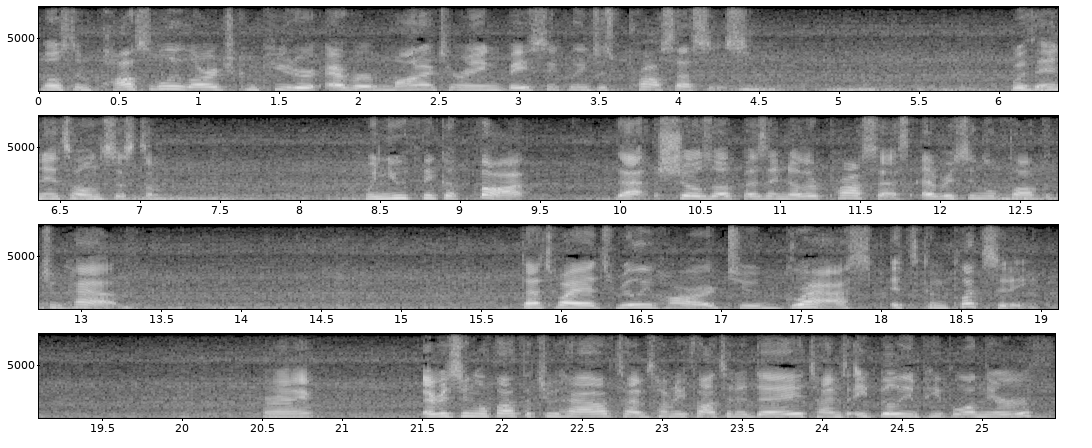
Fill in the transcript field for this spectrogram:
most impossibly large computer ever monitoring basically just processes within its own system. When you think a thought, that shows up as another process, every single thought that you have. That's why it's really hard to grasp its complexity. Right? Every single thought that you have, times how many thoughts in a day, times 8 billion people on the earth,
